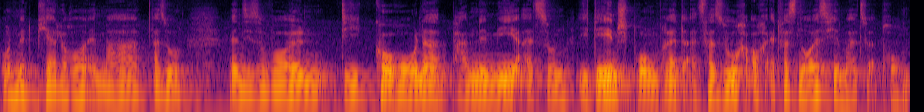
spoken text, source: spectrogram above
und mit Pierre Laurent Aymar. Also wenn Sie so wollen, die Corona-Pandemie als so ein Ideensprungbrett, als Versuch, auch etwas Neues hier mal zu erproben.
